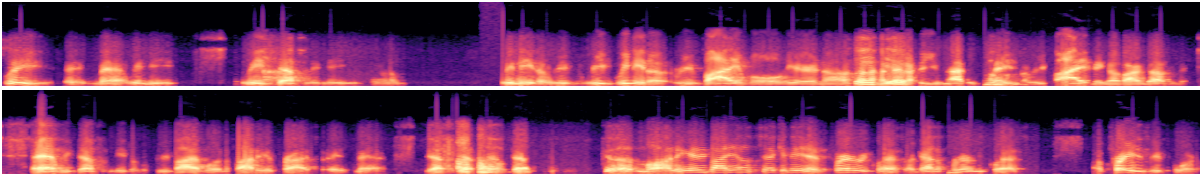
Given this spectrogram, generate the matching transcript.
please. Amen. We need, we definitely need, um, we need a re, re, we need a revival here in, uh, in the United States, a reviving of our government, and we definitely need a revival in the body of Christ. Amen. Yes, yes, yes, definitely. Good morning. Anybody else checking in? Prayer request. I got a prayer request. A praise report.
